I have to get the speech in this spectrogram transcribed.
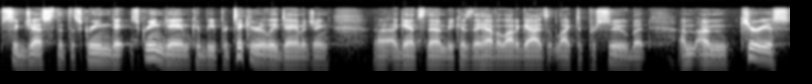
suggests that the screen da- screen game could be particularly damaging uh, against them because they have a lot of guys that like to pursue. But I'm I'm curious,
